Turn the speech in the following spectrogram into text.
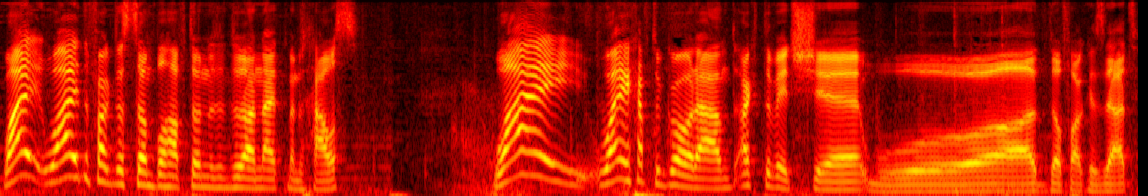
Why, why the fuck does temple have turned it into a nightmare house? Why, why I have to go around, activate shit? What the fuck is that?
